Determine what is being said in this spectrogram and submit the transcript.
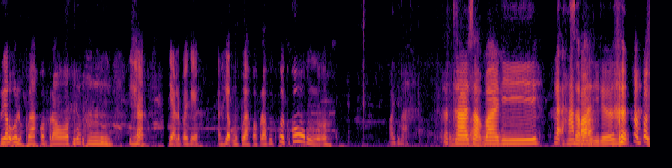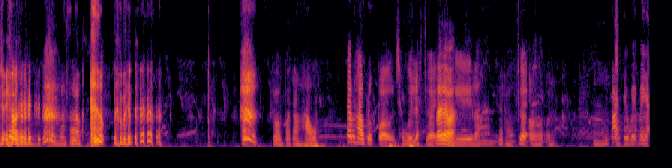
เรียกอุ้ยหรือเปล่าก็รออืมอย่าอย่าเลยไปเกี่ยเรียกมือเปล่าก็รอก็กุ้ยก็กุ้ง coi chị bà ทักทายสบายดี lại ham สบายดีเด้อห้ามเปิดกุ้ง rồi bà đang hấu ถ้าเราถูกเปิดช่วยละช่วยละ chưa rồi ช่วยเออ như phải chơi bé bé ạ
